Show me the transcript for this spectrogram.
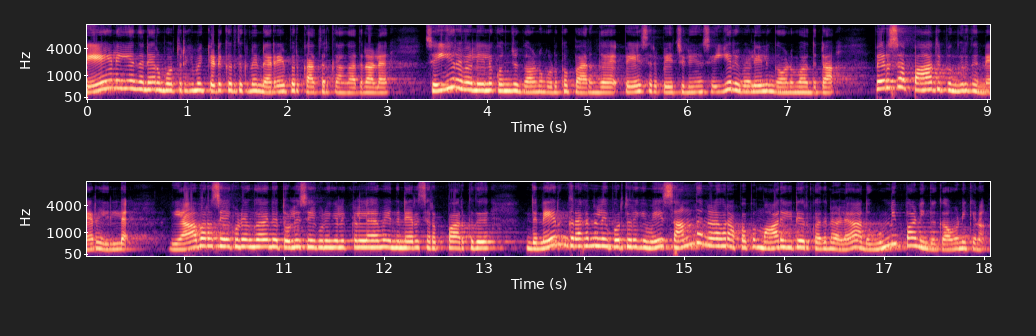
வேலையை இந்த நேரம் பொறுத்த வரைக்குமே கெடுக்கிறதுக்குன்னு நிறைய பேர் காத்திருக்காங்க. அதனால் செய்கிற வேலையில் கொஞ்சம் கவனம் கொடுக்க பாருங்கள் பேசுகிற பேச்சுலையும் செய்கிற வேலையிலும் கவனமாக இருந்துட்டா. பெருசாக பாதிப்புங்கிறது நேரம் இல்லை. வியாபாரம் செய்யக்கூடியவங்க இந்த தொழில் செய்யக்கூடியவங்களுக்கு எல்லாமே இந்த நேரம் சிறப்பாக இருக்குது. இந்த நேரம் கிரகநிலை பொறுத்த வரைக்குமே சந்தை நிலவரம் அப்பப்போ மாறிக்கிட்டே இருக்கிறதுனால அதை உன்னிப்பாக நீங்கள் கவனிக்கணும்.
